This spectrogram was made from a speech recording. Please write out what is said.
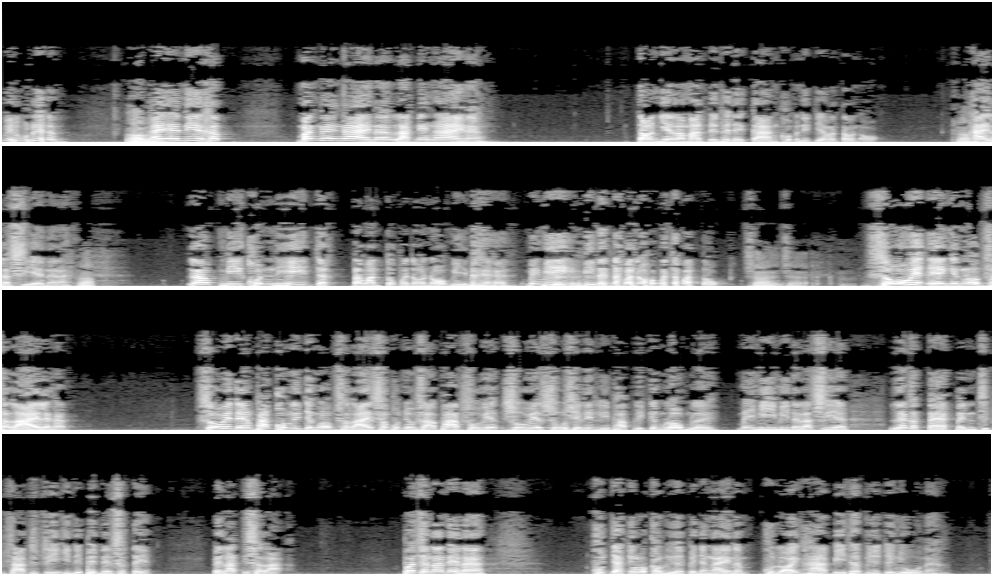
ไม่รู้เรื่อง อ้าวเหรอไอ้ไอ้นี่ครับ มันง่ายๆนะหลักง่ายๆนะ ตอนเยอรมันเป็นเผด็จการคอมมิวนิสต์เยอรมันตะวันออกครับ ค่ายรัสเซียเนยนะครับ แล้วมีคนหนีจากตะวันตกไปตะวันออกมีไหมไม่มี มีแต่ตะวันออกไปตะวันตก ใช่ใช่โซเวียตเองยังล่มสลายเลยครับ โซเวียตเองพรรคคอมมิวนิสต์ยังล่มสลาย สังคมนิยมสหภาพโซเวียตโซเวียตโซเชียลิสต์รีพับลิกยังล่มเลย ไม่มีมีแต่รัสเซีย แล้วก็แตกเป็นสิบสามสิบสี่อินดิเพนเดนต์สเตทเป็นรัฐอิสระ เพราะฉะนั้นเนี่ยนะ คุณอยากจะรู้ว่าเกาหลีเป็นยังไงนะคุณรออีกห้าปีถ้าประยุทธ์ยังอยู่นะ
